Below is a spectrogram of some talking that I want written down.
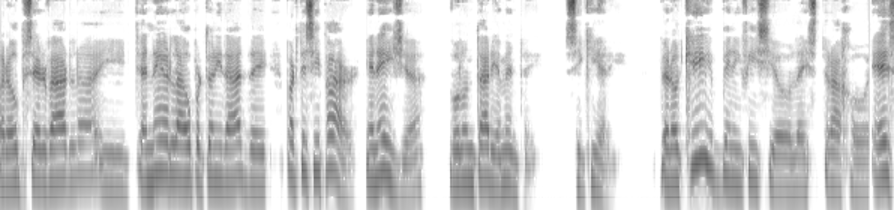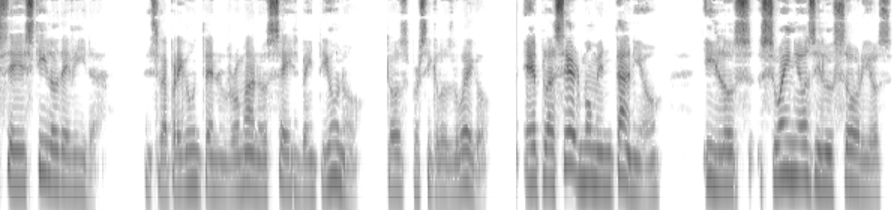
para observarla y tener la oportunidad de participar en ella voluntariamente, si quiere. Pero ¿qué beneficio les trajo ese estilo de vida? Es la pregunta en Romanos 6, 21, dos versículos luego. El placer momentáneo y los sueños ilusorios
